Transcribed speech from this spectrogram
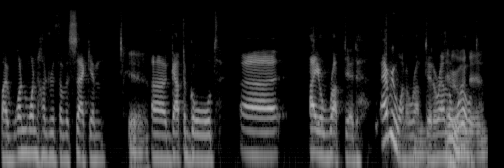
by one one hundredth of a second Yeah. uh, got the gold. Uh, I erupted. Everyone erupted around Mm. Everyone the world. did.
